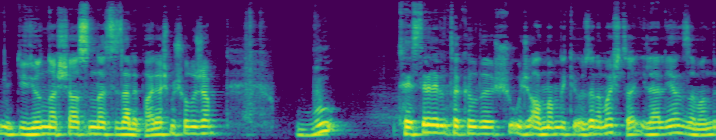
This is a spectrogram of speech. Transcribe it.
videonun aşağısında sizlerle paylaşmış olacağım. Bu testerelerin takıldığı şu ucu almamdaki özel amaç da ilerleyen zamanda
